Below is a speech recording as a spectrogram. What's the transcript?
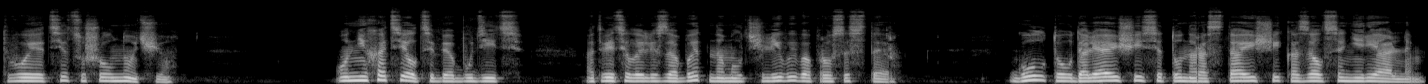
«Твой отец ушел ночью. Он не хотел тебя будить». — ответила Элизабет на молчаливый вопрос Эстер. Гул, то удаляющийся, то нарастающий, казался нереальным.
